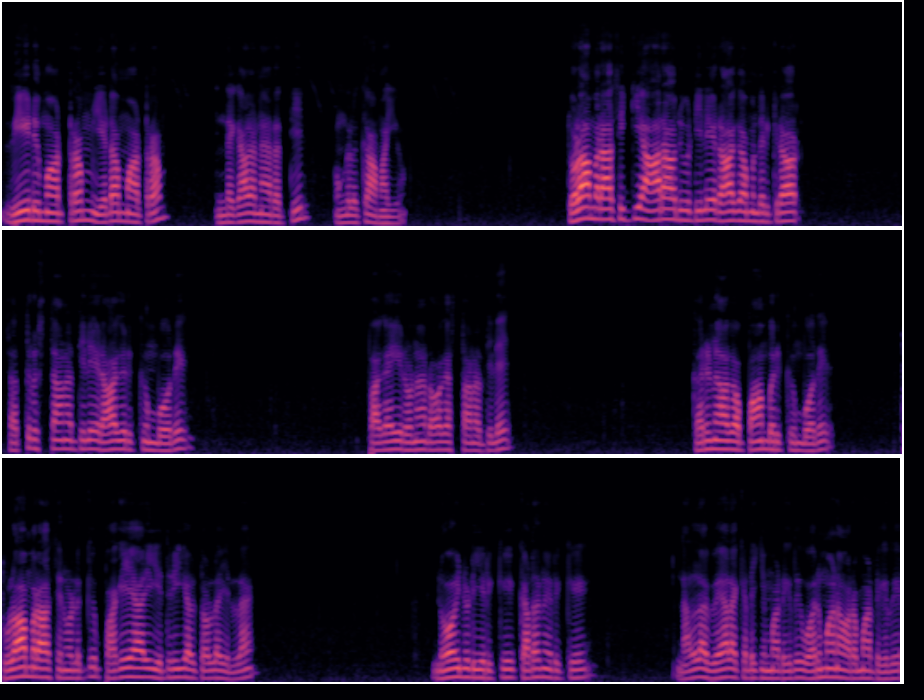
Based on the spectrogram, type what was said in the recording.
வீடு மாற்றம் இடம் மாற்றம் இந்த கால நேரத்தில் உங்களுக்கு அமையும். துலாம் ராசிக்கு ஆறாவது வீட்டிலே ராகு அமர்ந்திருக்கிறார். சத்ருஸ்தானத்திலே ராகு இருக்கும்போது பகை ருண ரோகஸ்தானத்திலே கருணாக பாம்பு இருக்கும்போது துலாம் ராசினர்களுக்கு பகையாளி எதிரிகள் தொல்லை இல்லை. நோய் நொடி இருக்குது கடன் இருக்குது நல்ல வேலை கிடைக்க மாட்டேங்குது வருமானம் வரமாட்டேங்குது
